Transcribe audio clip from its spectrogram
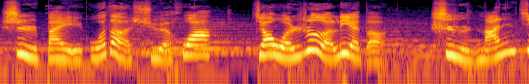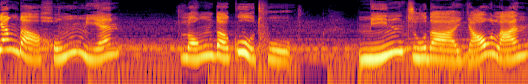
是北国的雪花，教我热烈的是南疆的红棉。龙的故土，民族的摇篮。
